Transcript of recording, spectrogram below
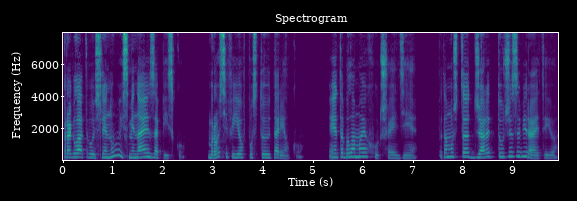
Проглатываю слюну и сминаю записку, бросив ее в пустую тарелку. Это была моя худшая идея, потому что Джаред тут же забирает ее.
